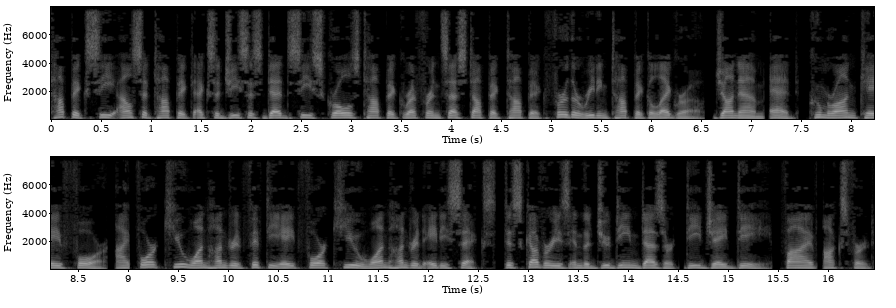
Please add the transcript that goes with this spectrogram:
Topic see also topic Exegesis Dead Sea Scrolls topic References topic topic Further reading topic Allegro, John M. ed. Qumran K4, I 4Q 158 4Q 186, Discoveries in the Judean Desert DJD, 5 Oxford,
